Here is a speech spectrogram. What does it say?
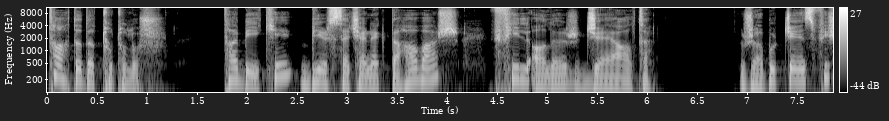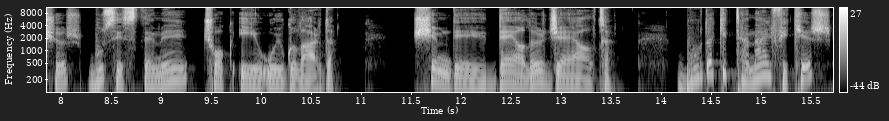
tahtada tutulur. Tabii ki bir seçenek daha var. Fil alır C6. Robert James Fisher bu sistemi çok iyi uygulardı. Şimdi D alır C6. Buradaki temel fikir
